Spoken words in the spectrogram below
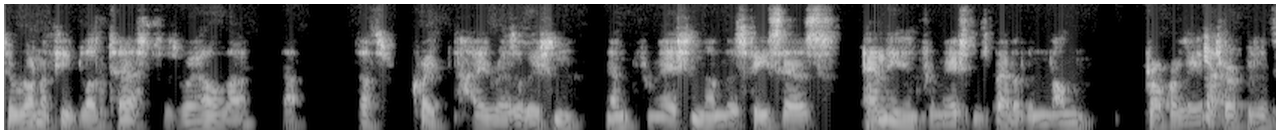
to run a few blood tests as well, that, that that's quite high resolution information. And as Fee says, any information is better than none properly yep. interpreted.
